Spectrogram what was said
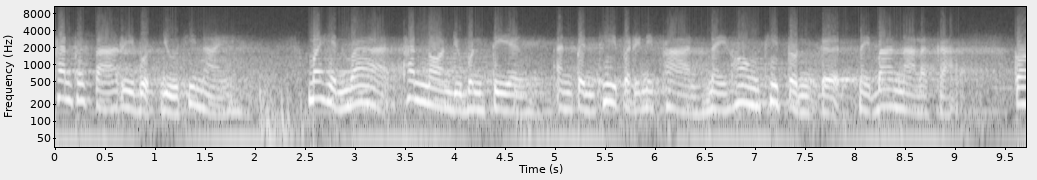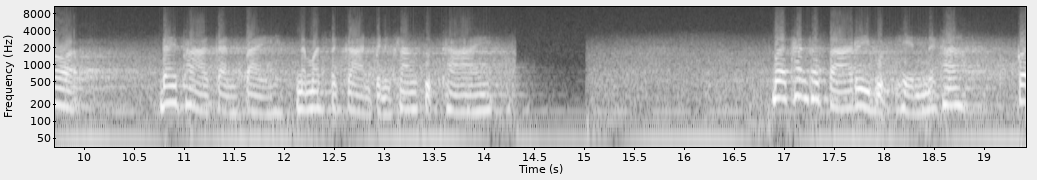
ท่านภาษารีบุตรอยู่ที่ไหน เมื่อเห็นว่าท่านนอนอยู่บนเตียง อันเป็นที่ปรินิพานในห้องที่ตนเกิดในบ้านนาลกะ ก็ได้พากันไปนมัสการเป็นครั้งสุดท้าย เมื่อท่านภาษารีบุตรเห็นนะคะ ก็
